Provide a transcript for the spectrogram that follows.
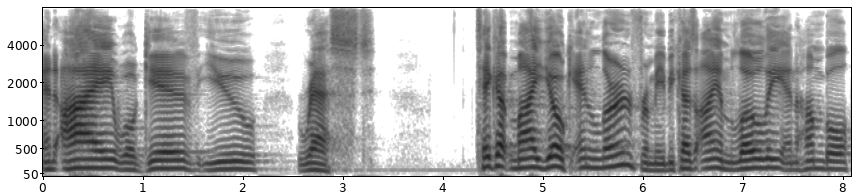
and I will give you rest. Take up my yoke and learn from me, because I am lowly and humble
